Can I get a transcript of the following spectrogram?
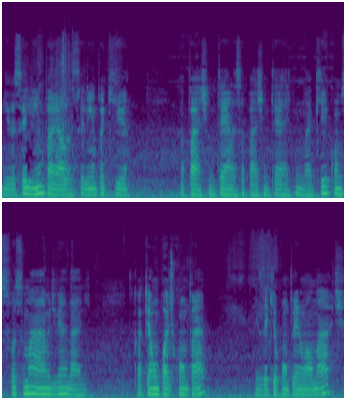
E você limpa ela, você limpa aqui a parte interna, essa parte interna aqui, como se fosse uma arma de verdade. Qualquer um pode comprar. Esse daqui eu comprei no Walmart.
